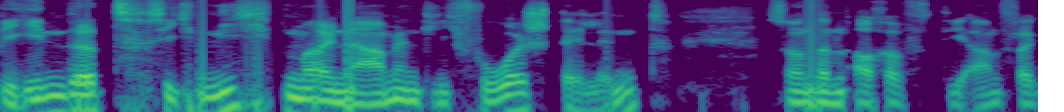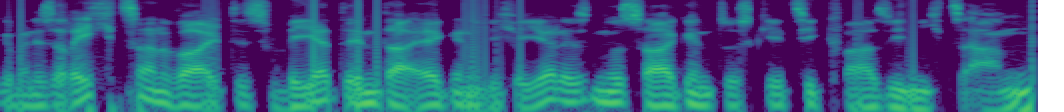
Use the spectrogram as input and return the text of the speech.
behindert, sich nicht mal namentlich vorstellend, sondern auch auf die Anfrage meines Rechtsanwaltes, wer denn da eigentlich wäre, nur sagen, das geht sie quasi nichts an.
